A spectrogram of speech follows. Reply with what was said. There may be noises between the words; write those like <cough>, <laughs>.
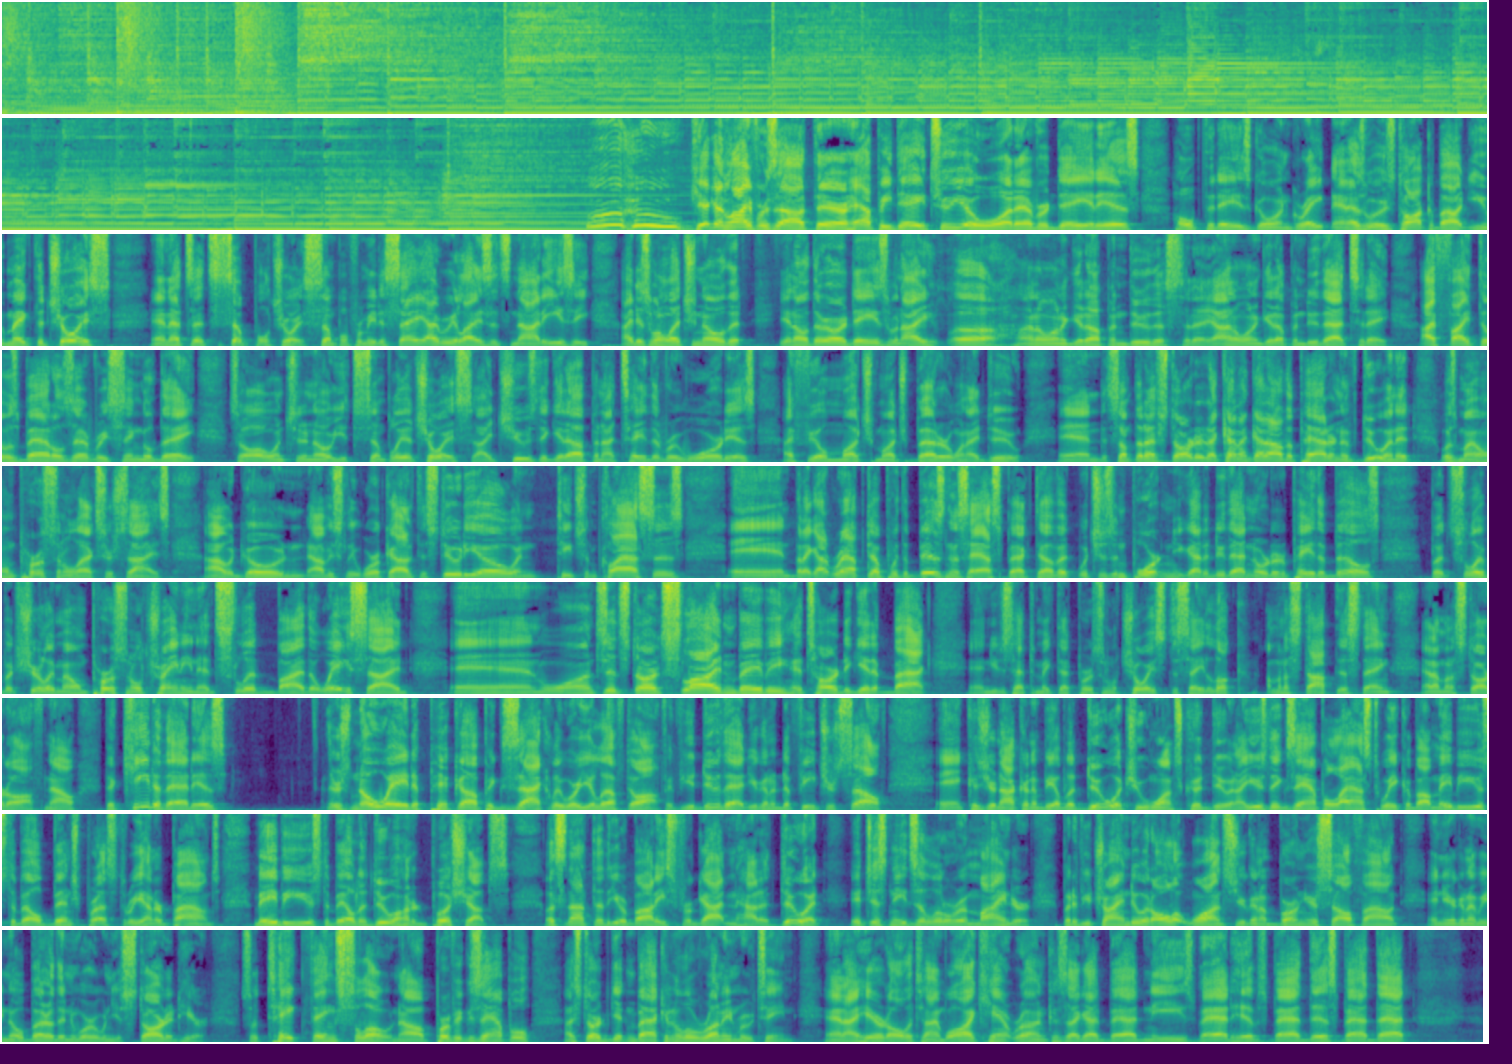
Woohoo! Kicking lifers out there. Happy day to you, whatever day it is. Hope the day is going great. And as we always talk about, you make the choice. And that's it's a simple choice. Simple for me to say. I realize it's not easy. I just want to let you know that, you know, there are days when I uh, I don't want to get up and do this today. I don't want to get up and do that today. I fight those battles every single day. So I want you to know it's simply a choice. I choose to get up and I tell you the reward is I feel much, much better when I do. And something I've started, I kind of got out of the pattern of doing it, was my own personal exercise. I would go and obviously work out at the studio and teach some classes, and but I got wrapped up with the business aspect of it, which is important. You got to do that in order to pay the bills. But slowly but surely, my own personal training had slid by the wayside, and once it starts sliding, baby, it's hard to get it back. And you just have to make that personal choice to say, look, I'm going to stop this thing and I'm going to start off. Now, the key to that is there's no way to pick up exactly where you left off. If you do that, you're going to defeat yourself, and because you're not going to be able to do what you once could do. And I used the example last week about maybe you used to be able to bench press 300 pounds, maybe you used to be able to do 100 push-ups. It's not that your body's forgotten how to do it; it just needs a little reminder. But if you try and do it all at once, you're going to burn yourself out, and you're going to be no better than you were when you started here. So take things slow. Now, perfect example: I started getting back in a little running routine, and I hear it all the time. Well, I can't run because I got bad knees, bad hips, bad this bad that.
